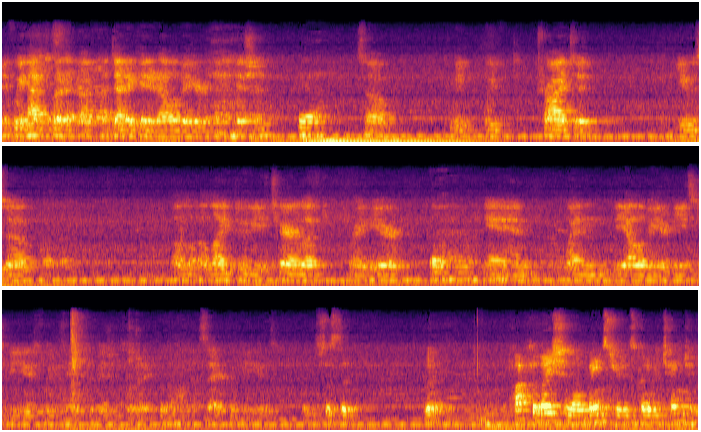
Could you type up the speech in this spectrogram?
if we had to put a, a dedicated elevator in addition, Yeah. So we, we tried to use a, a, a light-duty chairlift right here, Uh-huh. and when the elevator needs to be used, we've made provisions so that the one that's there could be used. It's just that the population on Main Street is going to be changing.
